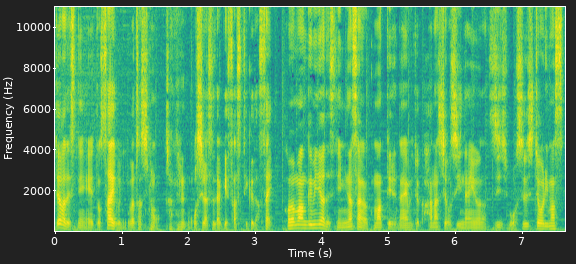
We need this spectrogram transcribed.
ではですね、えっ、ー、と、最後に私のチャンネルのお知らせだけさせてください。この番組ではですね、皆さんが困っている悩みとか話してほしい内容など随時募集しております。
